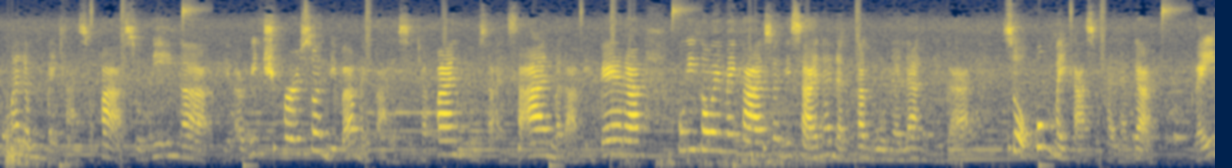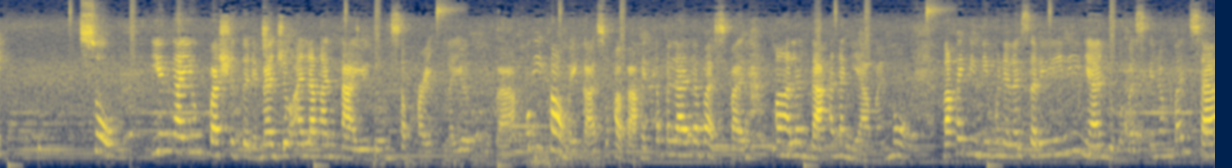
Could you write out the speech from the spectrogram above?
kung alam mo may kaso ka. So, being a, a rich person, di ba? May bahay sa Japan, kung saan-saan, maraming pera. Kung ikaw ay may kaso, di sana nagtago na lang, di ba? So, kung may kaso talaga, right? So, yun nga yung question to eh. Medyo alangan tayo dun sa part na yun, di ba? Kung ikaw may kaso ka, bakit ka palalabas? Para pangalanda ka ng yaman mo. Bakit hindi mo nalang sarili niyan, lumabas ka ng bansa,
